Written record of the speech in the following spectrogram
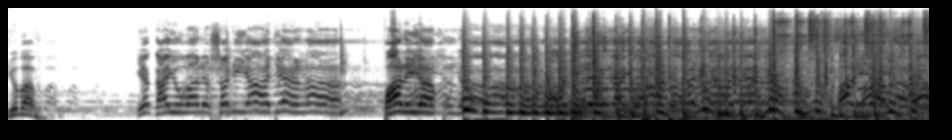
જો બાપ, એક આયુ વારે સડિયા જેના પાળિયા પૂજા. પાળિયા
